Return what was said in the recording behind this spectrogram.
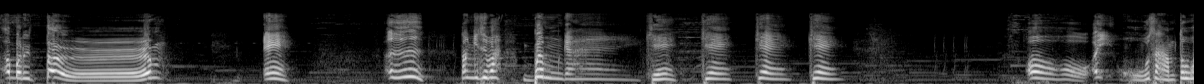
เอามาเลยเติมเอะเออต้องยินสิวะบึ้มกันเคเคเคเค โอ้โหเอ้ยโอ้โหสามตัว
